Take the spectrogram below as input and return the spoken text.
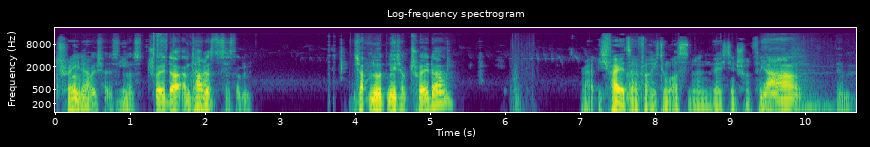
Trader. welcher ist denn Nee. das? Trader Antares ist das dann. Ich habe nur, nee, ich habe Trader. Ja, ich fahre jetzt einfach Richtung Osten, dann werde ich den schon finden. Ja. ähm.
